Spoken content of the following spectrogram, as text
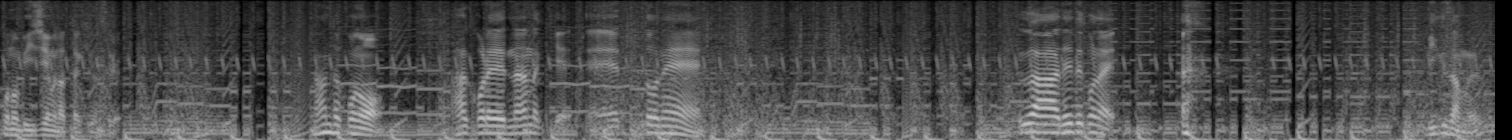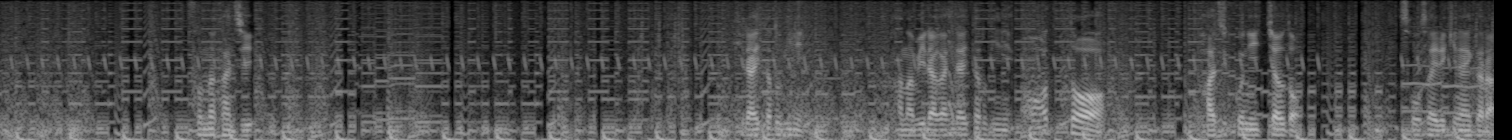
この BGM だった気がする。なんだこのあこれなんだっけ？えー、っとね。うわ出てこない。ビグザム？そんな感じ。開いた時に花びらが開いた時におっと。端っこに行っちゃうと相殺できないから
